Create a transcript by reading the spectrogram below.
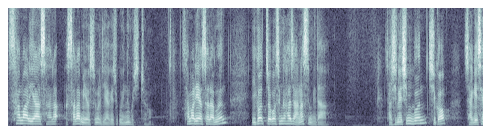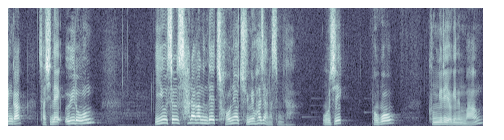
사마리아 사람, 이었음을 이야기해주고 있는 것이죠. 사마리아 사람은 이것저것 생각하지 않았습니다. 자신의 신분, 직업, 자기 생각, 자신의 의로움, 이웃을 사랑하는데 전혀 중요하지 않았습니다. 오직 보고 국률이 여기는 마음,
